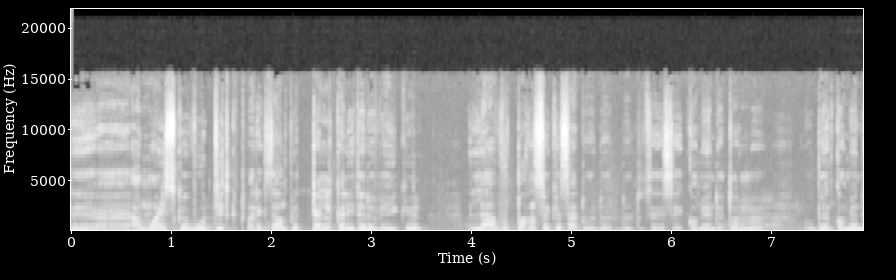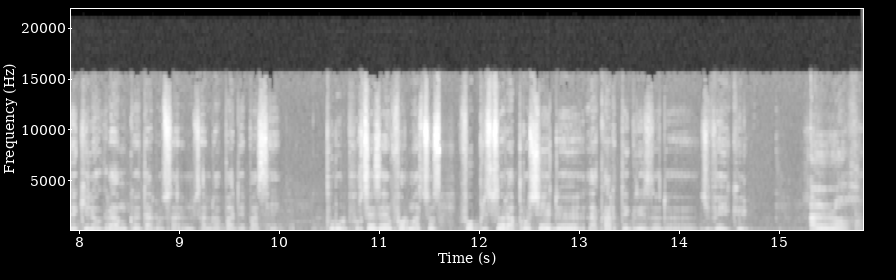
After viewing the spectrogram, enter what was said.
euh, à moins que vous dites par exemple telle qualité de véhicule Là, vous pensez que ça c'est combien de tonnes ou bien combien de kilogrammes que ça, ne doit pas dépasser. Pour, pour, ces informations, il faut plus se rapprocher de la carte grise du véhicule. Alors,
